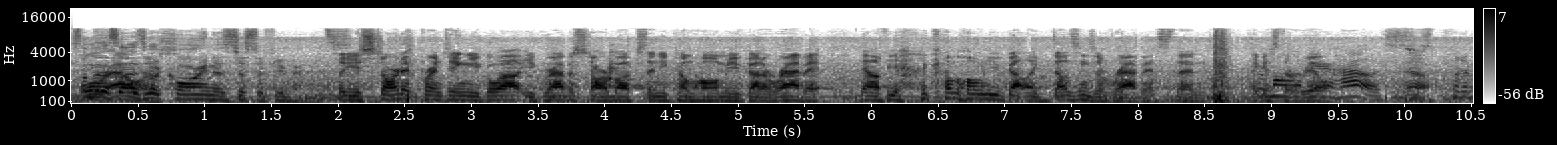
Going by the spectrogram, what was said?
Something Four the size hours. of a coin is just a few minutes. So you start at printing, you go out, you grab a Starbucks, then you come home and you've got a rabbit. Now, if you come home and you've got like dozens of rabbits, then I Put guess them all they're over real. your house. Yeah. Just put them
